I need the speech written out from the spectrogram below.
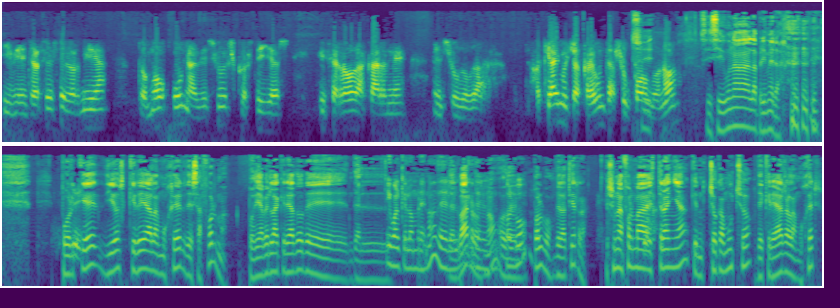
y mientras éste dormía, tomó una de sus costillas y cerró la carne en su lugar. Aquí hay muchas preguntas, supongo, Sí. ¿no? Sí, sí, una la primera. ¿Por Sí. qué Dios crea a la mujer de esa forma? Podía haberla creado de, del, Igual que el hombre, ¿no? Del, del barro, del ¿no? O polvo. del polvo, de la tierra. Es una forma extraña que choca mucho de crear a la mujer.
